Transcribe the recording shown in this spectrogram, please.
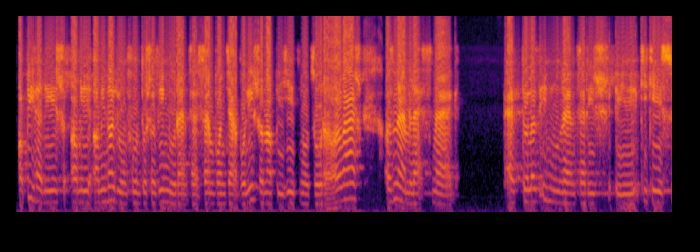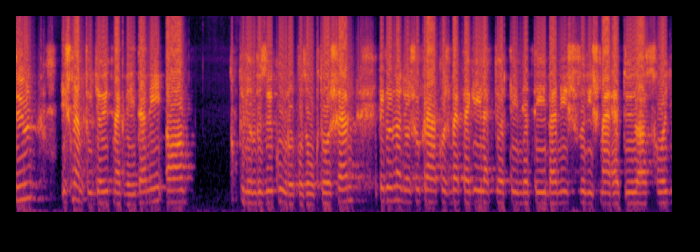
a pihenés, ami, ami nagyon fontos az immunrendszer szempontjából is, a napi 7-8 óra alvás, az nem lesz meg. Ettől az immunrendszer is kikészül, és nem tudja őt megvédeni a különböző kórokozóktól sem. Például nagyon sok rákos beteg élettörténetében is fölismerhető az, hogy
